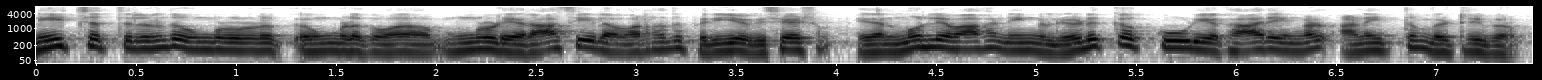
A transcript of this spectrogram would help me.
நீச்சத்திலிருந்து உங்களுக்கு உங்களுக்கு உங்களுடைய ராசியில் வர்றது பெரிய விசேஷம். இதன் மூலியமாக நீங்கள் எடுக்கக்கூடிய காரியங்கள் அனைத்தும் வெற்றி பெறும்.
